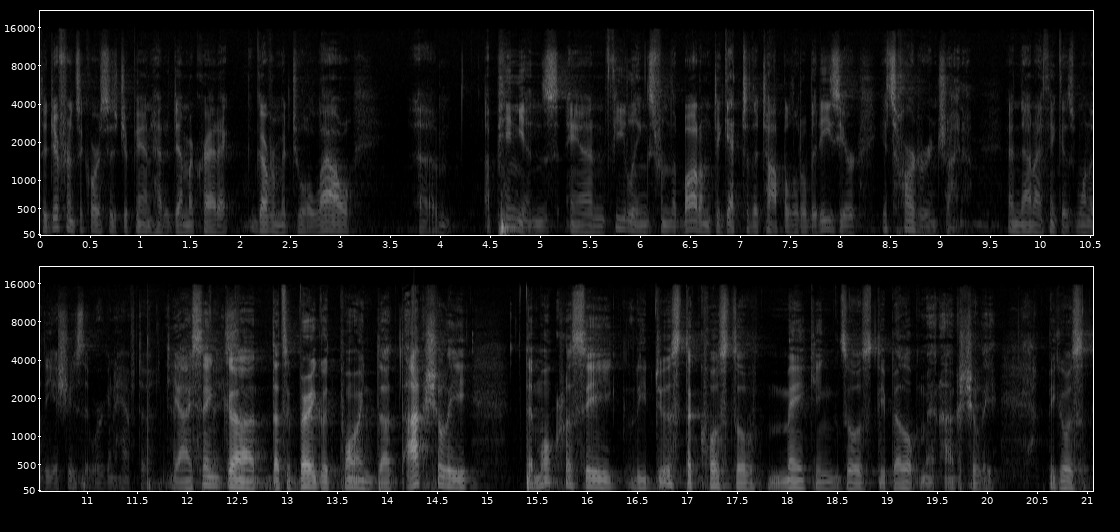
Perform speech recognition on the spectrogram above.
the difference, of course, is Japan had a democratic government to allow um, opinions and feelings from the bottom to get to the top a little bit easier. It's harder in China. And that, I think, is one of the issues that we're going to have to. yeah, I think uh, that's a very good point. That actually, democracy reduced the cost of making those development. Actually, because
